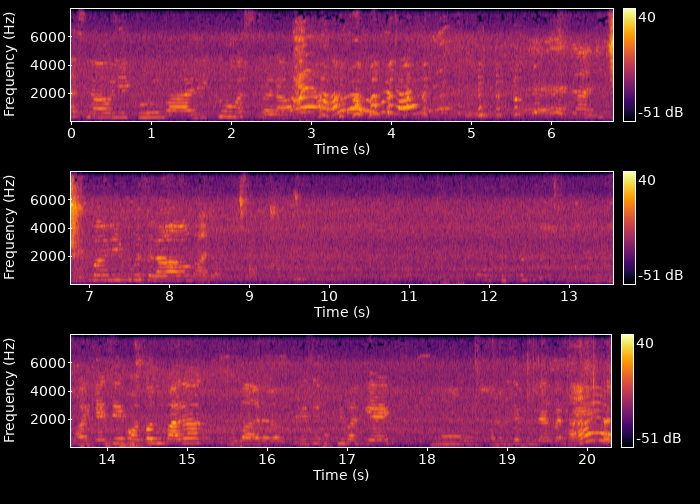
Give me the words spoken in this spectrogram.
अस्सलाम वालेकुम वालेकुम अस्सलाम वालेकुम अस्सलाम आ जाओ और कैसे बहुत बहुत मुबारक। मुबारक। कैसे कुकी बन गए। हमसे बन हाँ। गए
